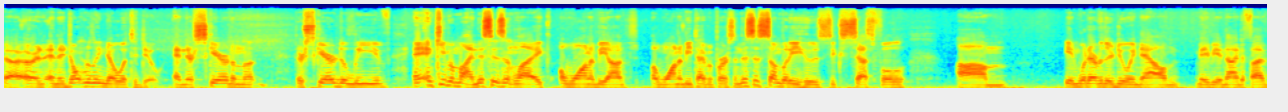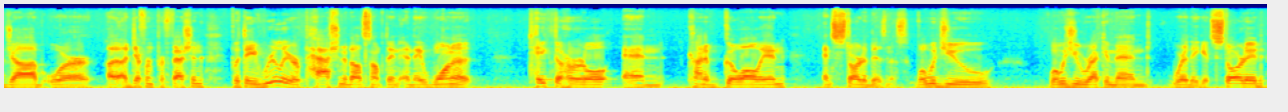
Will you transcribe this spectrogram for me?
uh, or, and they don't really know what to do, and they're scared on the, they're scared to leave. And, and keep in mind, this isn't like a wannabe a wannabe type of person. This is somebody who's successful. Um, in whatever they're doing now, maybe a nine to five job or a, a different profession, but they really are passionate about something and they want to take the hurdle and kind of go all in and start a business. What would you what would you recommend where they get started?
